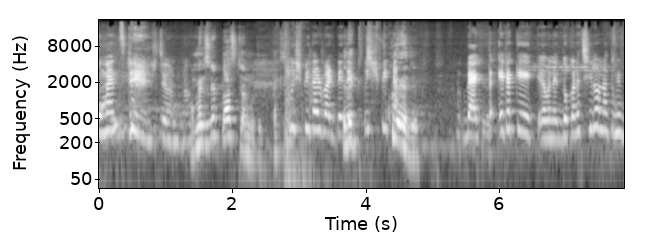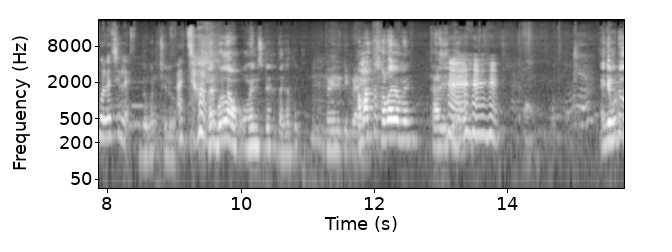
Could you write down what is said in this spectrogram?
ওমেন্স ডে এর জন্য। ওমেন্স ডে প্লাস জন্মদিন পুষ্পিতার বার্থডে এটা পুষ্পিতা। খুলে গেছে। ব্যাগটা এটা কে মানে দোকানে ছিল না তুমি বলেছিলে? দোকান ছিল। আচ্ছা। আমি বললাম ওমেন্স ডে দেখাতে। ভ্যানিটি ব্যাগ আমার তো সবাই ওমেন কারি এই যে বুটু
